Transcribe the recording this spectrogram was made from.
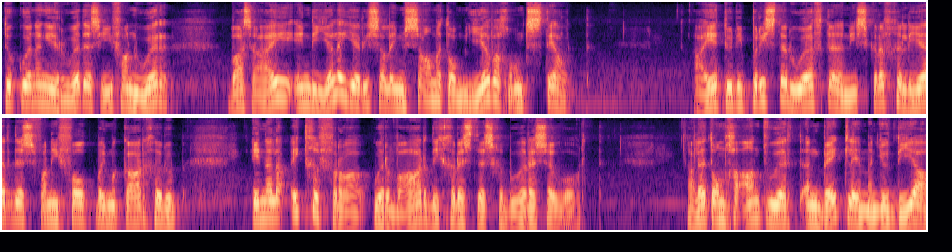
Toe koning Herodes hiervan hoor, was hy en die hele Jerusalem saam met hom ewig ontsteld. Hy het toe die priesterhoofde en die skrifgeleerdes van die volk bymekaar geroep en hulle uitgevra oor waar die Christus gebore sou word. Hulle het hom geantwoord in Bethlehem in Judea,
